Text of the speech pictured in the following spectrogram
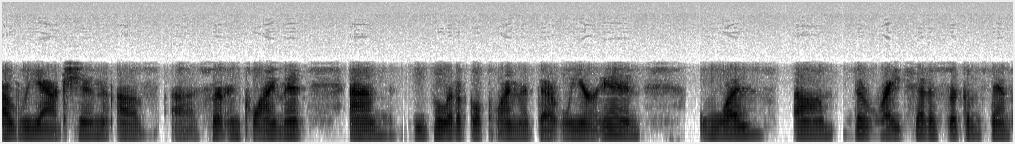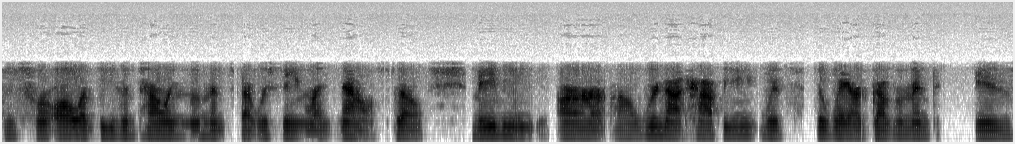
a reaction of a certain climate, and the political climate that we are in was um, the right set of circumstances for all of these empowering movements that we're seeing right now. So maybe our uh, we're not happy with the way our government is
